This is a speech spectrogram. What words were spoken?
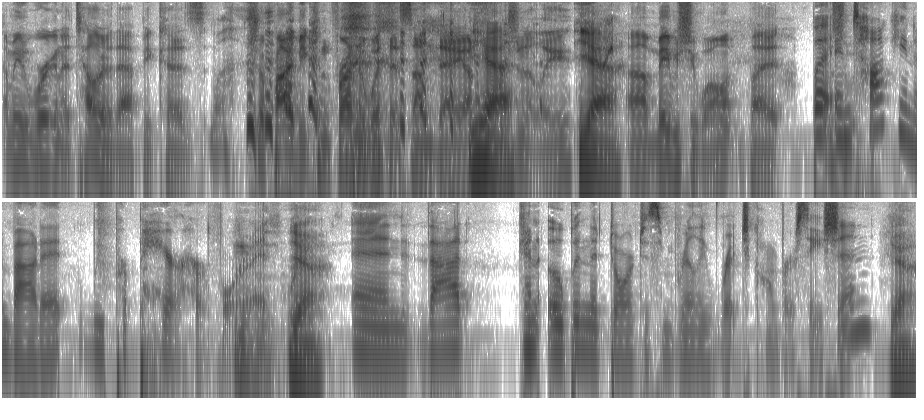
I mean, we're gonna tell her that because she'll probably be confronted with it someday. Yeah. Unfortunately. Yeah. Uh, maybe she won't, but But in talking about it, we prepare her for it. Yeah. And that can open the door to some really rich conversation Yeah.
